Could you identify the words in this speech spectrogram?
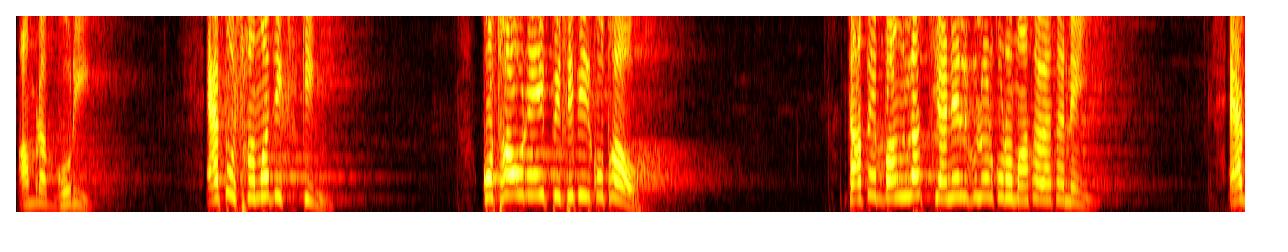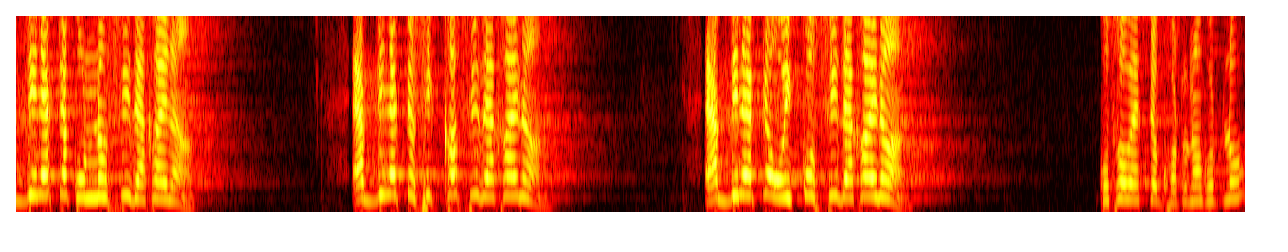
আমরা গড়ি। এত সামাজিক স্কিম। কোথাও নেই পৃথিবীর কোথাও। তাতে বাংলার চ্যানেলগুলোর কোনো মাথা ব্যথা নেই। একদিন একটা কন্যাশ্রী দেখায় না। একদিন একটা শিক্ষাশ্রী দেখায় না। একদিন একটা ঐক্যশ্রী দেখায় না। কোথাও একটা ঘটনা ঘটলো,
